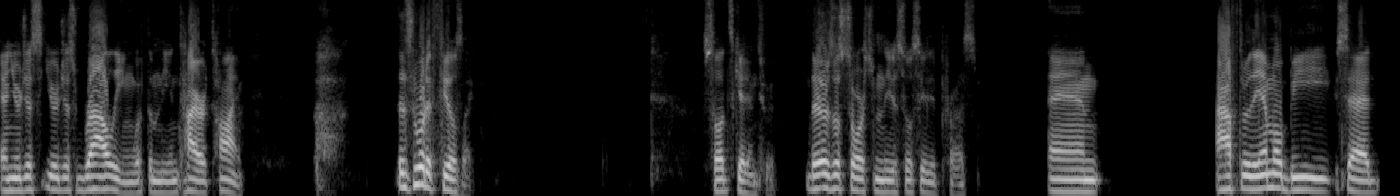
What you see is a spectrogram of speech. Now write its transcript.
and you're just you're just rallying with them the entire time. this is what it feels like. So let's get into it. There's a source from the Associated Press, and after the MLB said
